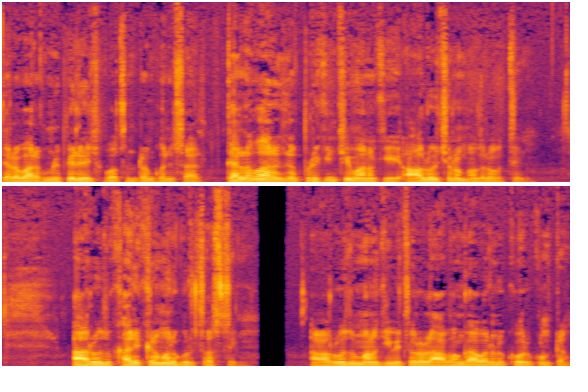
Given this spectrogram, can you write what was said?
తెల్లవారకు మునిపే లేచిపోతుంటాం కొన్నిసార్లు. తెల్లవారినప్పటికించి మనకి ఆలోచన మొదలవుతుంది. ఆ రోజు కార్యక్రమాలు గుర్తొస్తాయి. ఆ రోజు మన జీవితంలో లాభం కావాలని కోరుకుంటాం.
